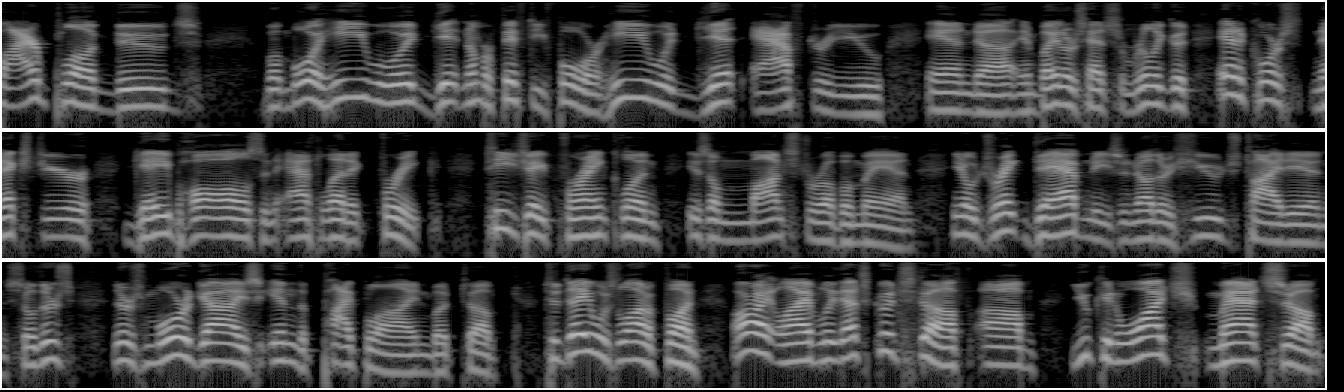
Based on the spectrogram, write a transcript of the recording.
fireplug dudes but boy, he would get number 54. He would get after you, and uh, and Baylor's had some really good. And of course, next year, Gabe Hall's an athletic freak. T.J. Franklin is a monster of a man. You know, Drake Dabney's another huge tight end. So there's there's more guys in the pipeline. But uh, today was a lot of fun. All right, Lively, that's good stuff. Um, you can watch Matt's um,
